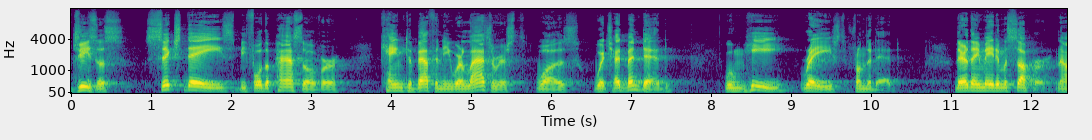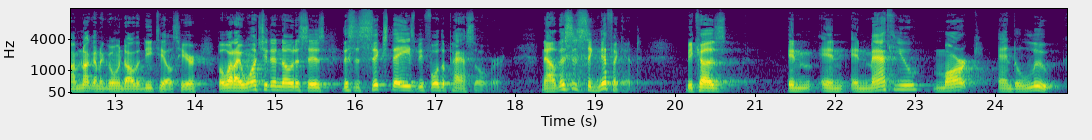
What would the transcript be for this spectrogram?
Jesus, six days before the Passover, came to Bethany where Lazarus was, which had been dead, whom he raised from the dead. There they made him a supper. Now, I'm not going to go into all the details here, but what I want you to notice is this is six days before the Passover. Now, this is significant because in, in, in Matthew, Mark, and Luke,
